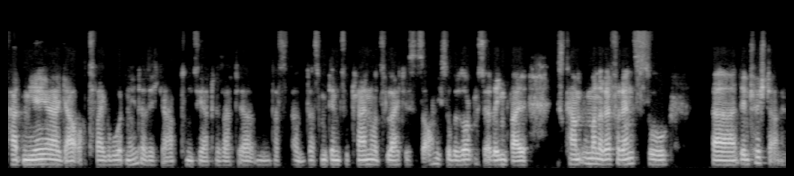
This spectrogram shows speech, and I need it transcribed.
hat Mirja ja auch zwei Geburten hinter sich gehabt und sie hat gesagt, ja, das, äh, das mit dem zu klein oder zu leicht ist, ist auch nicht so besorgniserregend, weil es kam immer eine Referenz zu äh, den Töchtern.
